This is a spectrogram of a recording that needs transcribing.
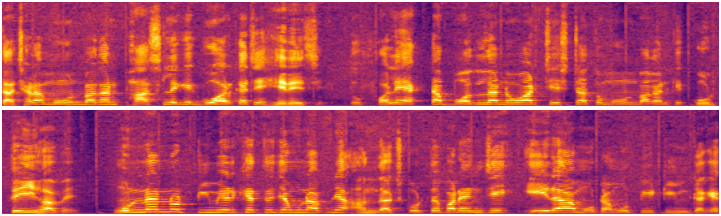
তাছাড়া মোহনবাগান ফার্স্ট লেগে গোয়ার কাছে হেরেছে। তো ফলে একটা বদলা নেওয়ার চেষ্টা তো মোহনবাগানকে করতেই হবে। অন্যান্য টিমের ক্ষেত্রে যেমন আপনি আন্দাজ করতে পারেন যে এরা মোটামুটি টিমটাকে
